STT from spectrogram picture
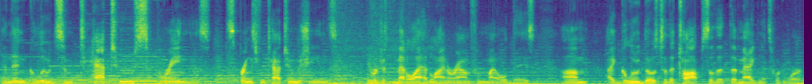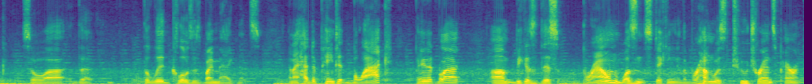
and then glued some tattoo springs, springs from tattoo machines. They were just metal I had lying around from my old days. Um, I glued those to the top so that the magnets would work. So uh, the the lid closes by magnets. And I had to paint it black, paint it black, um, because this brown wasn't sticking. The brown was too transparent.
